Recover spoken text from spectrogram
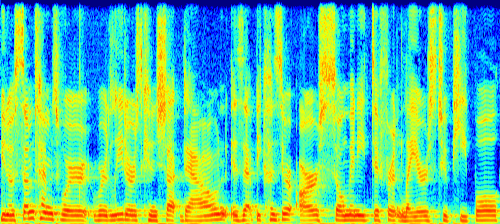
you know sometimes where where leaders can shut down is that because there are so many different layers to people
